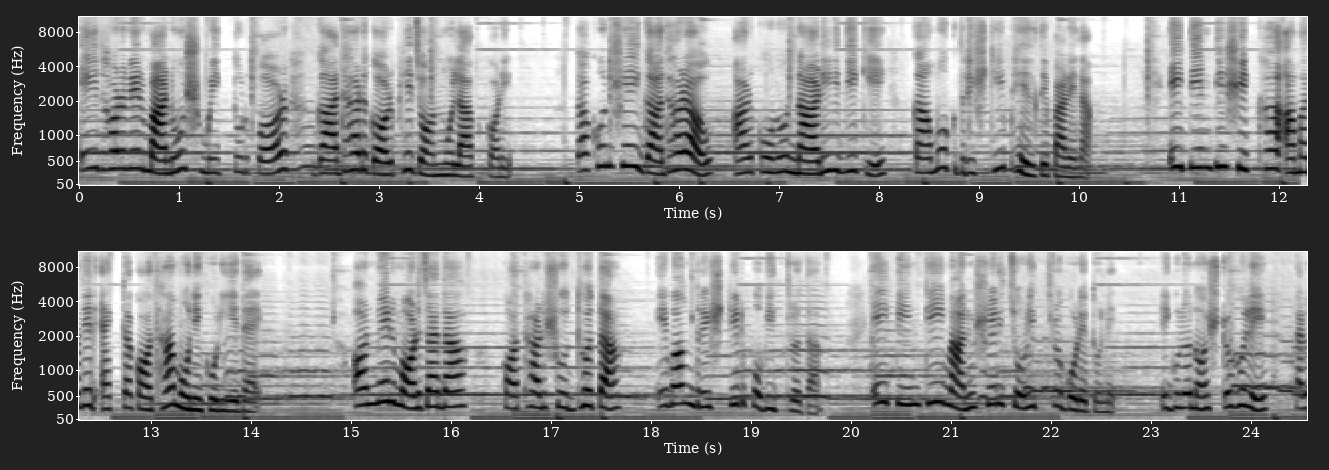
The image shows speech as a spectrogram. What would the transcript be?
এই ধরনের মানুষ মৃত্যুর পর গাধার গর্ভে জন্ম লাভ করে। তখন সেই গাধারাও আর কোনো নারীর দিকে কামক দৃষ্টি ফেলতে পারে না। এই তিনটি শিক্ষা আমাদের একটা কথা মনে করিয়ে দেয়। অন্যের মর্যাদা, কথার শুদ্ধতা এবং দৃষ্টির পবিত্রতা এই তিনটি মানুষের চরিত্র গড়ে তোলে। এগুলো নষ্ট হলে তার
